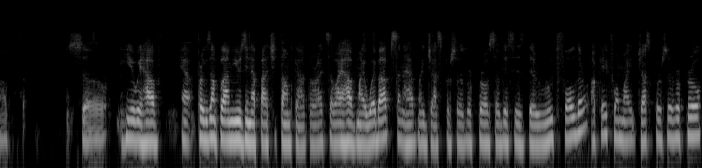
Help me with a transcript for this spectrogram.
up. So here we have, for example, I'm using Apache Tomcat, all right? So I have my web apps and I have my Jasper Server Pro. So this is the root folder, okay, for my Jasper Server Pro.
